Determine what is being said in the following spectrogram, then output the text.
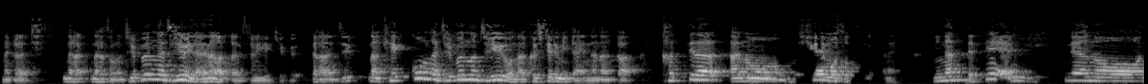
なんか、しなんか、なんかその自分が自由になれなかったんですよね、結局。だからじ、なんか結婚が自分の自由をなくしてるみたいな、なんか、勝手な、あの、被害妄想っていうかね、になってて、で、あの、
